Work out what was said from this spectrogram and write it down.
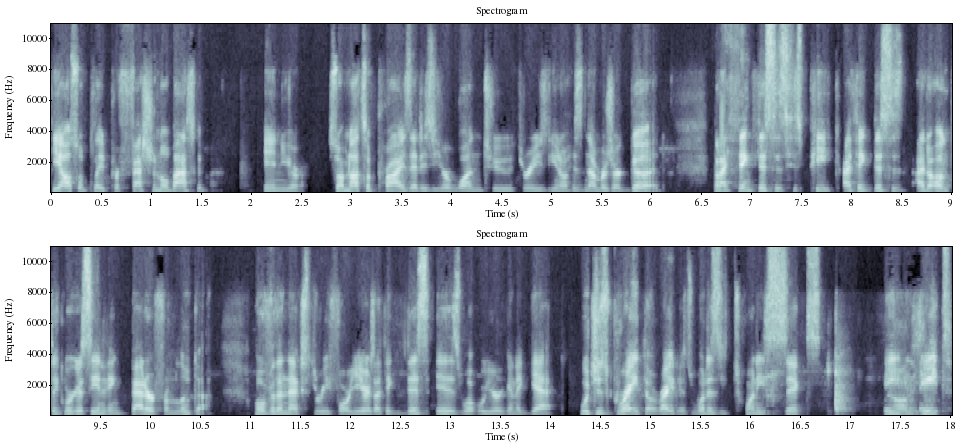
he also played professional basketball in Europe. So I'm not surprised that his year one, two, threes, you know, his numbers are good. But I think this is his peak. I think this is I don't, I don't think we're gonna see anything better from Luka over the next three, four years. I think this is what we're gonna get, which is great though, right? It's what is he, 26, 8 No, and 8?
